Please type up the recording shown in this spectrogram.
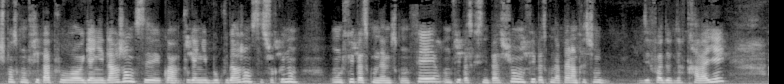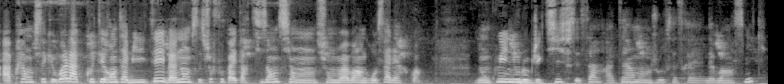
je pense qu'on le fait pas pour euh, gagner de l'argent. C'est quoi? Pour gagner beaucoup d'argent C'est sûr que non. On le fait parce qu'on aime ce qu'on fait, on le fait parce que c'est une passion, on le fait parce qu'on n'a pas l'impression des fois de venir travailler. Après, on sait que voilà, côté rentabilité, bah non, c'est sûr, faut pas être artisan si on veut avoir un gros salaire, quoi. Donc oui, nous l'objectif, c'est ça. À terme, un jour, ça serait d'avoir un SMIC.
